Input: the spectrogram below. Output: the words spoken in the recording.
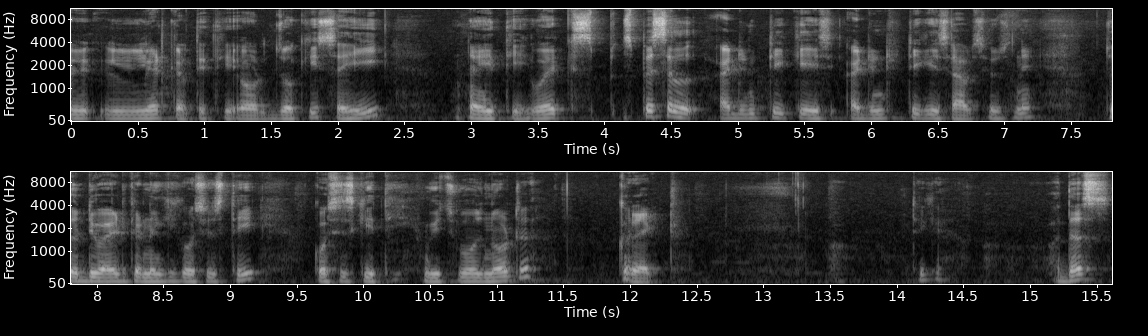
रिलेट करती थी और जो कि सही नहीं थी। वो एक स्पेशल आइडेंटिटी के आइडेंटिटी के हिसाब से उसने जो डिवाइड करने की कोशिश थी, कोशिश की थी विच वॉज़ नॉट करेक्ट ठीक है? दस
